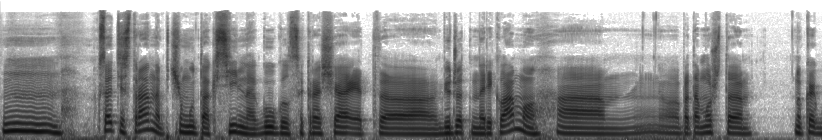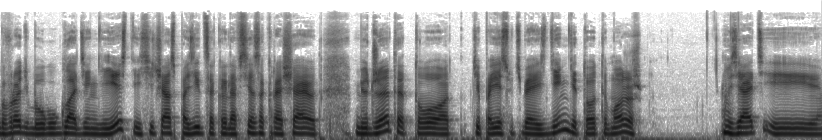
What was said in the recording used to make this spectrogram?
Кстати, странно, почему так сильно Google сокращает э, бюджет на рекламу, э, потому что ну, как бы вроде бы у Гугла деньги есть, и сейчас позиция, когда все сокращают бюджеты, то, типа, если у тебя есть деньги, то ты можешь взять и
